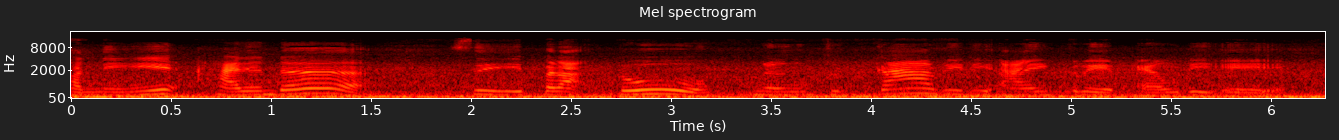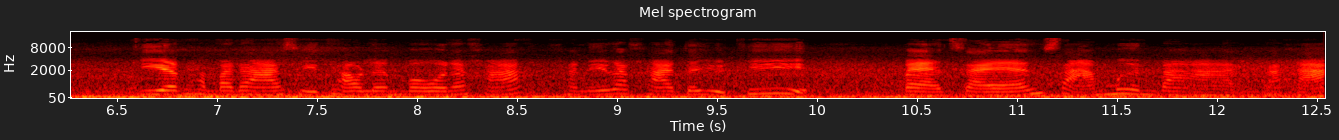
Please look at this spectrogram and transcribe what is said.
คันนี้ Highlander 4 ประตู 1.9 VDI เกรด LDA เกียร์ธรรมดาสีเทาแลมโบนะคะ คันนี้ราคาจะอยู่ที่ 830,000 บาทนะคะ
